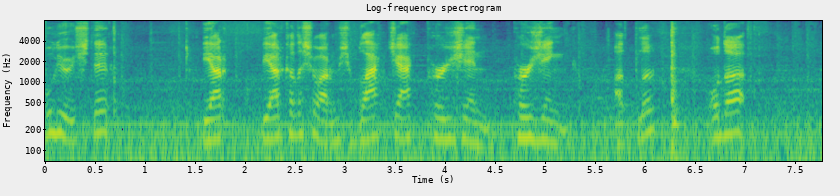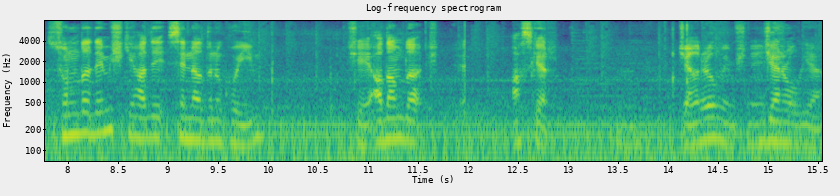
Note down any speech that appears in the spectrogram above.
buluyor işte. Bir ar- bir arkadaşı varmış. Blackjack Persian, Pershing adlı. O da sonunda demiş ki hadi senin adını koyayım. Şey adam da asker. General mıymış ne? General ya.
